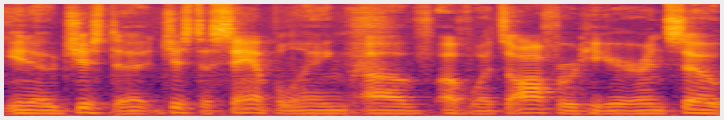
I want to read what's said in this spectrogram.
you know, just a just a sampling of, of what's offered here. And so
